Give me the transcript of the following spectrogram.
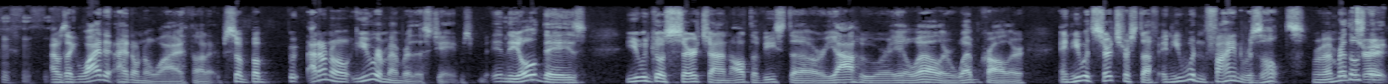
I was like, why did I don't know why I thought it. So, but I don't know. You remember this, James? In the old days, you would go search on Alta Vista or Yahoo or AOL or web crawler, and you would search for stuff and you wouldn't find results. Remember those? That's right.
